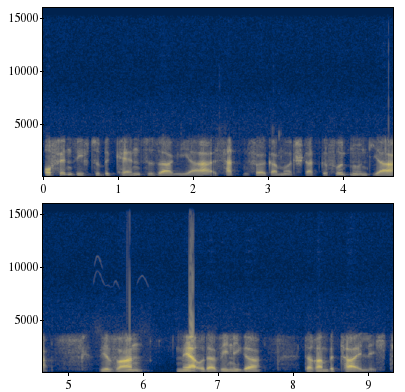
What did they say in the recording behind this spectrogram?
offensiv zu bekennen, zu sagen, ja, es hat ein Völkermord stattgefunden und ja, wir waren mehr oder weniger daran beteiligt.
